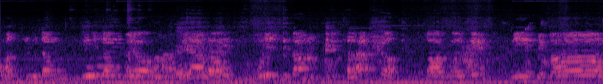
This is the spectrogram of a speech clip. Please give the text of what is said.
মহৎকৃতম কৃতম কয় ক্রীড়াবং পরিষ্কৃতম সদাস্য তর্পয়ক নিয়মিতম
